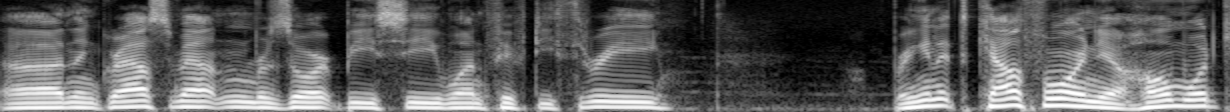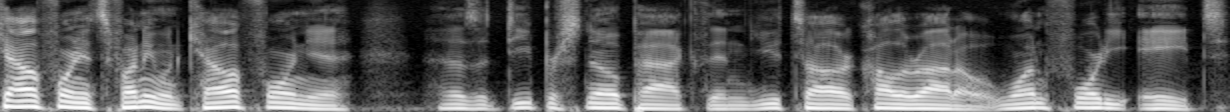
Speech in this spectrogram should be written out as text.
Uh, and then Grouse Mountain Resort, BC 153. Bringing it to California, Homewood, California. It's funny when California has a deeper snowpack than Utah or Colorado, 148.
